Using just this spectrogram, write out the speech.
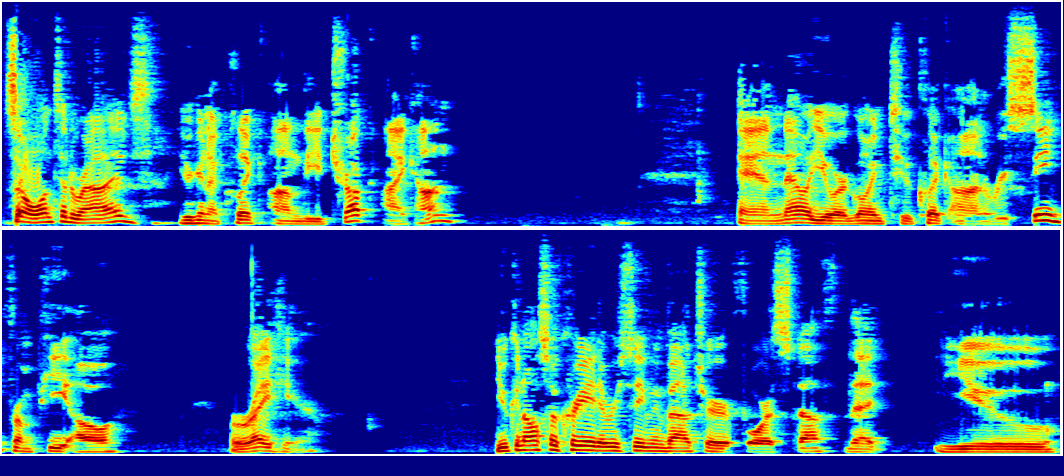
So once it arrives, you're going to click on the truck icon. And now you are going to click on Receive from PO right here. You can also create a receiving voucher for stuff that you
